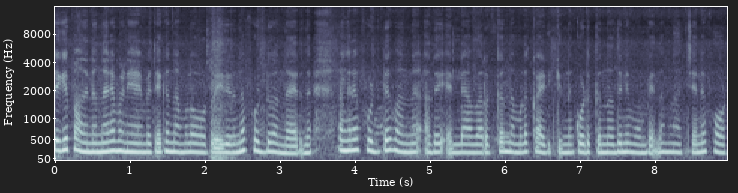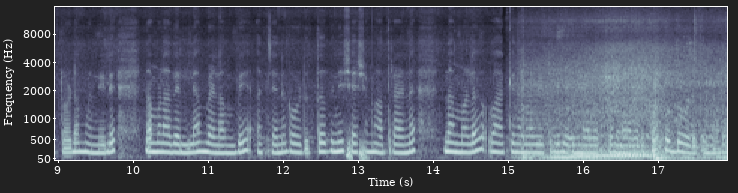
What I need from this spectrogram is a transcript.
ഉച്ചയ്ക്ക് പതിനൊന്നര മണിയാകുമ്പോഴത്തേക്ക് നമ്മൾ ഓർഡർ ചെയ്തിരുന്ന ഫുഡ് വന്നായിരുന്നു. അങ്ങനെ ഫുഡ് വന്ന് അത് എല്ലാവർക്കും നമ്മൾ കഴിക്കുന്ന കൊടുക്കുന്നതിന് മുമ്പേ നമ്മൾ അച്ഛന്റെ ഫോട്ടോയുടെ മുന്നിൽ നമ്മളതെല്ലാം വിളമ്പി അച്ഛന് കൊടുത്തതിന് ശേഷം മാത്രമാണ് നമ്മൾ ബാക്കി നമ്മളെ വീട്ടിൽ വരുന്നവർക്ക് എല്ലാവർക്കും ഫുഡ് കൊടുക്കുന്നത്.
